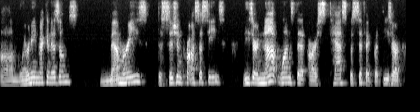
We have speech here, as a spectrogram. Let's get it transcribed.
um, learning mechanisms, memories, decision processes. These are not ones that are task specific, but these are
